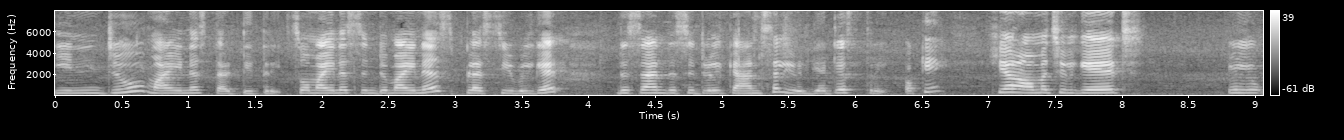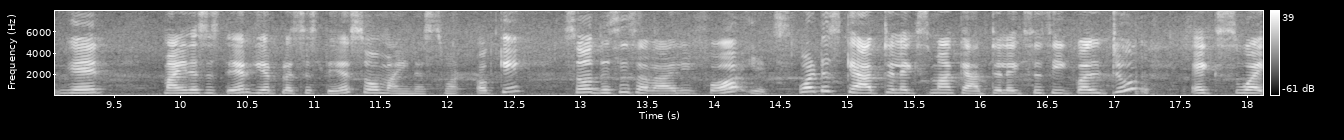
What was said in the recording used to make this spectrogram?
into minus 33. So minus into minus plus you will get this and this it will cancel you will get just 3. Okay. Here how much you will get? You will get minus is there here plus is there so minus 1 okay so this is a value for x what is capital x ma capital x is equal to xy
